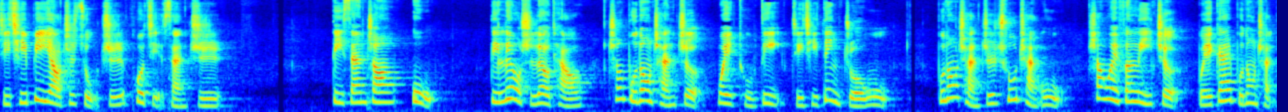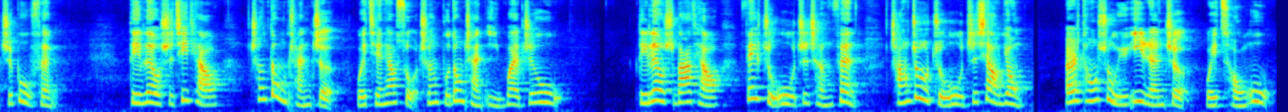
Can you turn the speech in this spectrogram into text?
及其必要之组织或解散之。第三章物。第六十六条，称不动产者，为土地及其定着物。不动产之出产物。尚未分离者，为该不动产之部分。第六十七条，称动产者，为前条所称不动产以外之物。第六十八条，非主物之成分，常助主物之效用，而同属于一人者，为从物。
